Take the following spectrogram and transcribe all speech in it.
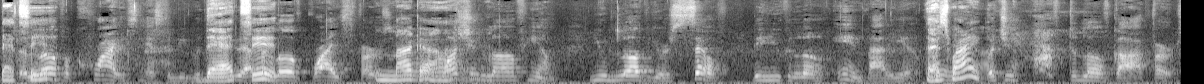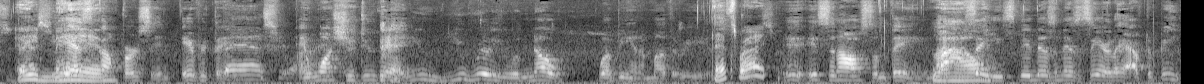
That's the it. love of Christ has to be with you. That's You have it. to love Christ first. My God. Once you love Him, you love yourself. Then you can love anybody else. That's right. But you have to love God first. Amen. He has to come first in everything. That's right. And once you do that, you you really will know what being a mother is. That's right. It, it's an awesome thing. Like Wow. you say, it doesn't necessarily have to be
